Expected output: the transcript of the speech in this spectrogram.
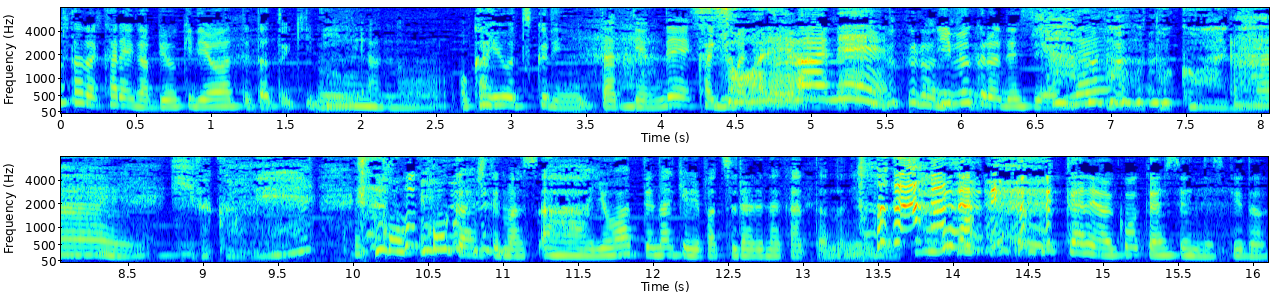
ただ彼が病気で弱ってた時に、うん、あのお粥を作りに行ったっていうんで鍵それはね胃袋ですよね。男はね、はい、胃袋ね。後悔してます。ああ弱ってなければ釣られなかったのに。彼は後悔してるんですけど。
